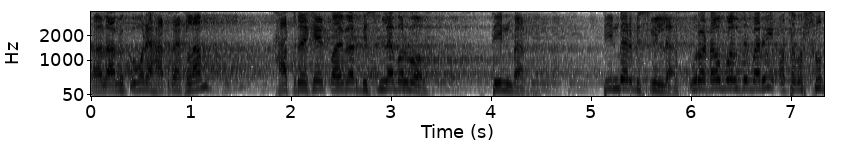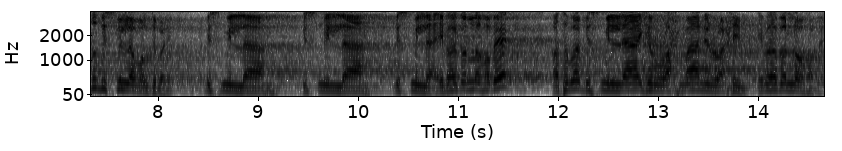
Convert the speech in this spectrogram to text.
তাহলে আমি কোমরে হাত রাখলাম। হাত রেখে কয়বার বিসমিল্লাহ বলব? তিনবার। তিনবার বিসমিল্লাহ, পুরাটাও বলতে পারি অথবা শুধু বিসমিল্লা বলতে পারি। বিসমিল্লা বিসমিল্লা বিসমিল্লা এভাবে বললেও হবে। অথবা বিসমিল্লাহ রহমান রহিম, এভাবে বললেও হবে।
